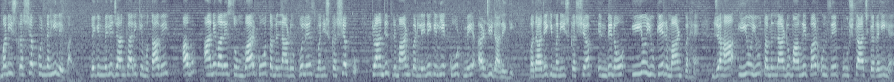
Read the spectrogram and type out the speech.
मनीष कश्यप को नहीं ले पाई। लेकिन मिली जानकारी के मुताबिक अब आने वाले सोमवार को तमिलनाडु पुलिस मनीष कश्यप को ट्रांजिट रिमांड पर लेने के लिए कोर्ट में अर्जी डालेगी। बता दें कि मनीष कश्यप इन दिनों ईओयू के रिमांड पर हैं, जहाँ ईओयू तमिलनाडु मामले पर उनसे पूछताछ कर रही है।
